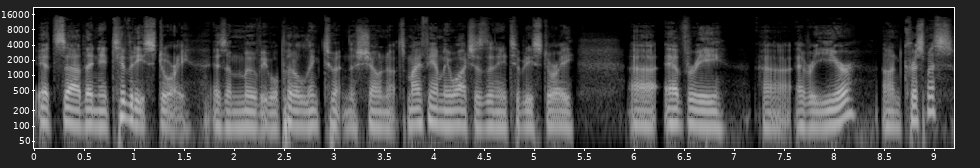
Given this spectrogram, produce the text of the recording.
It's uh, the Nativity Story is a movie. We'll put a link to it in the show notes. My family watches the Nativity Story uh, every uh, every year on Christmas.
